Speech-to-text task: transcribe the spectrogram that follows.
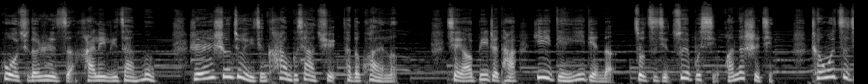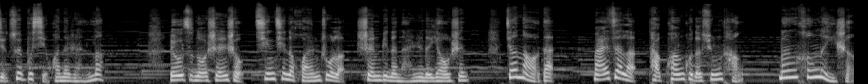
过去的日子还历历在目，人生就已经看不下去他的快乐，想要逼着他一点一点的做自己最不喜欢的事情，成为自己最不喜欢的人了。刘子诺伸手轻轻的环住了身边的男人的腰身，将脑袋。埋在了他宽阔的胸膛，闷哼了一声：“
